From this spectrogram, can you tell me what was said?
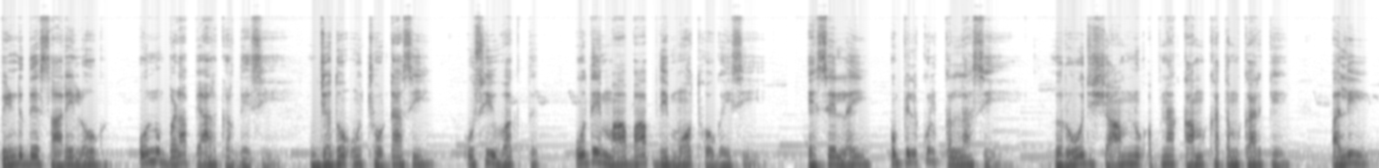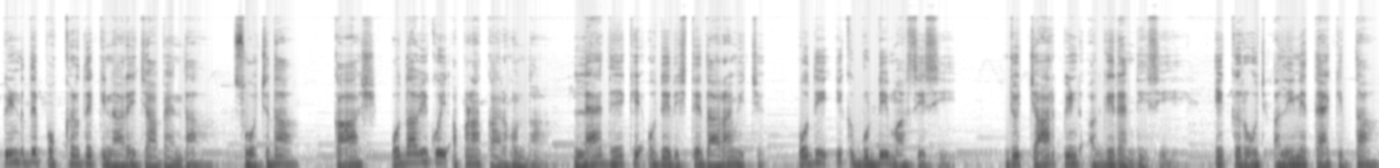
ਪਿੰਡ ਦੇ ਸਾਰੇ ਲੋਕ ਉਹਨੂੰ ਬੜਾ ਪਿਆਰ ਕਰਦੇ ਸੀ। ਜਦੋਂ ਉਹ ਛੋਟਾ ਸੀ, ਉਸੇ ਵਕਤ ਉਹਦੇ ਮਾਪੇ ਦੀ ਮੌਤ ਹੋ ਗਈ ਸੀ। ਇਸੇ ਲਈ ਉਹ ਬਿਲਕੁਲ ਇਕੱਲਾ ਸੀ। ਰੋਜ਼ ਸ਼ਾਮ ਨੂੰ ਆਪਣਾ ਕੰਮ ਖਤਮ ਕਰਕੇ ਅਲੀ ਪਿੰਡ ਦੇ ਪੋਖਰ ਦੇ ਕਿਨਾਰੇ ਜਾ ਬੈੰਦਾ ਸੋਚਦਾ, ਕਾਸ਼ ਉਹਦਾ ਵੀ ਕੋਈ ਆਪਣਾ ਘਰ ਹੁੰਦਾ। ਲੈ ਦੇ ਕੇ ਉਹਦੇ ਰਿਸ਼ਤੇਦਾਰਾਂ ਵਿੱਚ ਉਹਦੀ ਇੱਕ ਬੁੱਢੀ ਮਾਸੀ ਸੀ, ਜੋ ਚਾਰ ਪਿੰਡ ਅੱਗੇ ਰਹਿੰਦੀ ਸੀ। ਇੱਕ ਰੋਜ਼ ਅਲੀ ਨੇ ਤੈਅ ਕੀਤਾ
